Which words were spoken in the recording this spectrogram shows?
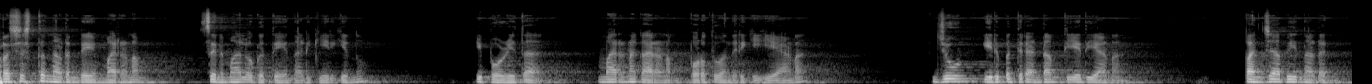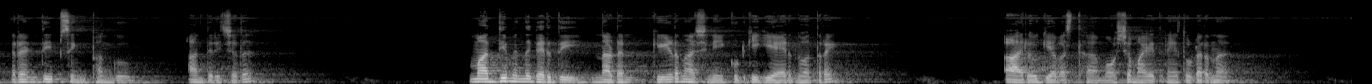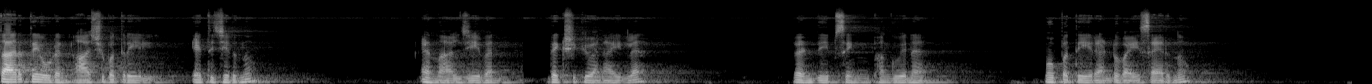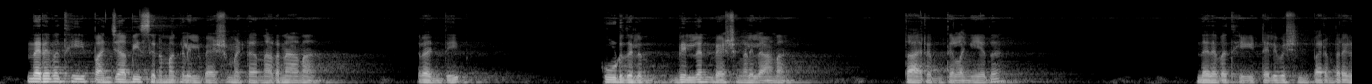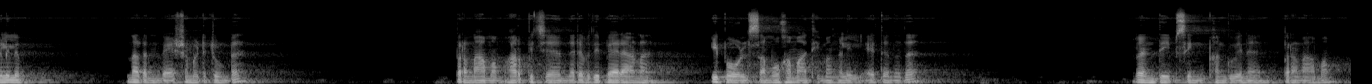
പ്രശസ്ത നടന്റെ മരണം സിനിമാ ലോകത്തെ നടുക്കിയിരിക്കുന്നു. ഇപ്പോഴിത് മരണകാരണം പുറത്തു വന്നിരിക്കുകയാണ്. ജൂൺ ഇരുപത്തിരണ്ടാം തീയതിയാണ് പഞ്ചാബി നടൻ രൺദീപ് സിംഗ് ഭംഗു അന്തരിച്ചത്. മദ്യമെന്ന് കരുതി നടൻ കീടനാശിനി കുടിക്കുകയായിരുന്നു അത്രേ. ആരോഗ്യാവസ്ഥ മോശമായതിനെ തുടർന്ന് താരത്തെ ഉടൻ ആശുപത്രിയിൽ എത്തിച്ചിരുന്നു. എന്നാൽ ജീവൻ രക്ഷിക്കുവാനായില്ല. രൺദീപ് സിംഗ് ഭംഗുവിന് മുപ്പത്തി രണ്ട് വയസ്സായിരുന്നു. നിരവധി പഞ്ചാബി സിനിമകളിൽ വേഷമിട്ട നടനാണ് രൺദീപ്. കൂടുതലും വില്ലൻ വേഷങ്ങളിലാണ് താരം തിളങ്ങിയത്. നിരവധി ടെലിവിഷൻ പരമ്പരകളിലും നടൻ വേഷമിട്ടിട്ടുണ്ട്. പ്രണാമം അർപ്പിച്ച് നിരവധി പേരാണ് ഇപ്പോൾ സമൂഹ മാധ്യമങ്ങളിൽ എത്തുന്നത് രൺദീപ് സിംഗ് ഭംഗുവിന് പ്രണാമം.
